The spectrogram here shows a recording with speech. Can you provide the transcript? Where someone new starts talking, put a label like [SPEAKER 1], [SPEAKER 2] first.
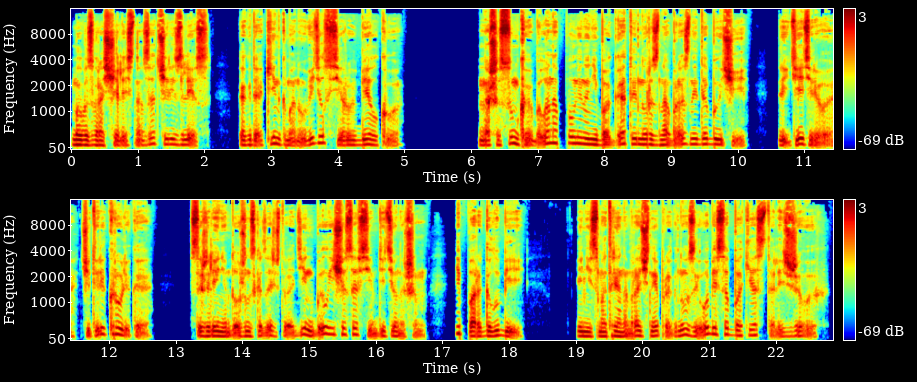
[SPEAKER 1] Мы возвращались назад через лес, когда Кингман увидел серую белку. Наша сумка была наполнена небогатой, но разнообразной добычей. Три тетерева, четыре кролика. С сожалением должен сказать, что один был еще совсем детенышем, и пара голубей. И несмотря на мрачные прогнозы, обе собаки остались живых.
